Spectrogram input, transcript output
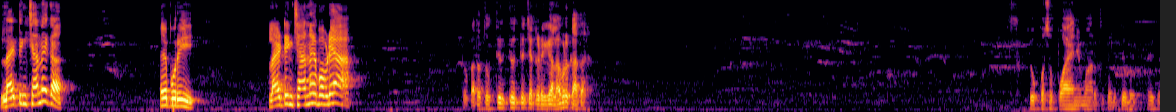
लाईटिंग छान आहे का? हे पुरी लायटिंग छान आहे बाबड्या. तो आता तो तो त्याच्याकडे गेला बरं का आता. तो कसं पायाने मारतो त्याला ते बघ आहे का?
